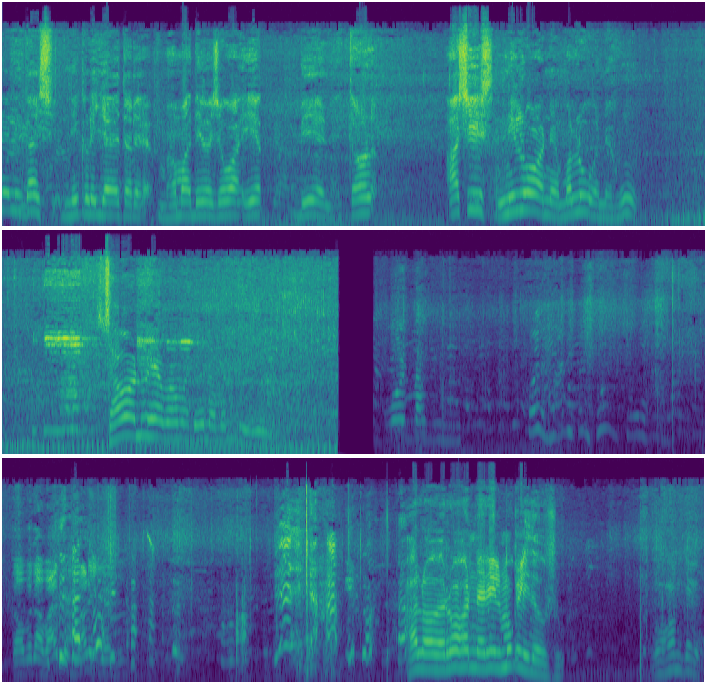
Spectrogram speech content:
ફાઇનલી ગાઈસ નીકળી જાય ત્યારે મામા દેવે જવા એક બે ને ત્રણ. આશીષ નીલો અને મલુ અને હું. જવાનું હે મામા દેવના મંદિર. હાલો હવે રોહન ને રીલ મોકલી દઉં છું. રોહન કયો?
